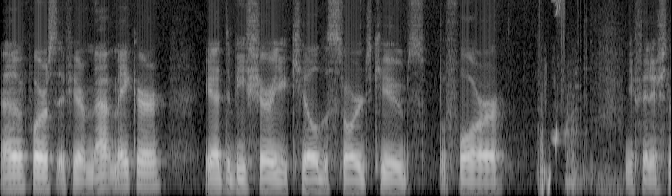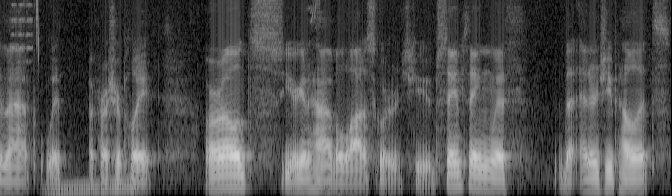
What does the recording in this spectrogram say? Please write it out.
And of course, if you're a map maker, you have to be sure you kill the storage cubes before you finish the map with a pressure plate, or else you're going to have a lot of storage cubes. Same thing with the energy pellets.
